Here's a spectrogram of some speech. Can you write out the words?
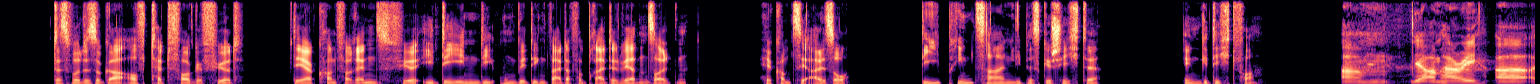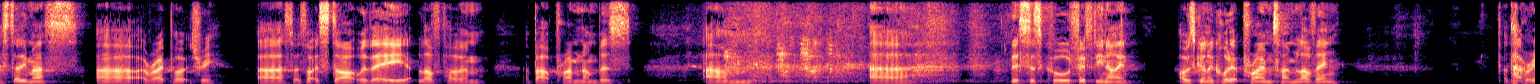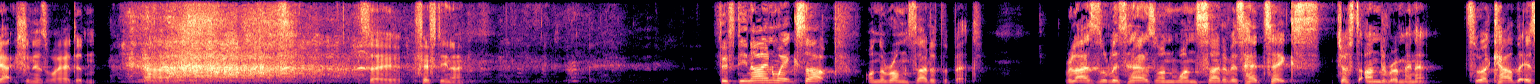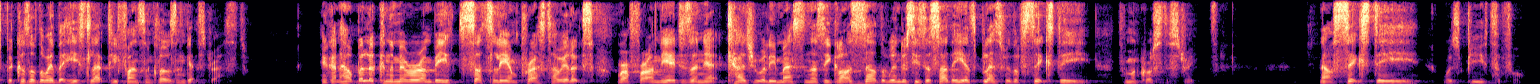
Das wurde sogar auf TED vorgeführt, der Konferenz für Ideen, die unbedingt weiterverbreitet werden sollten. Hier kommt sie also. Die Primzahlen-Liebesgeschichte in Gedichtform. Um, yeah, I'm Harry. Uh, I study maths. Uh, I write poetry. Uh, so I thought I'd start with a love poem about prime numbers. Um, uh, this is called 59. I was going to call it prime time loving, but that reaction is why I didn't. Uh, so 59. 59 wakes up on the wrong side of the bed. Realizes all his hair is on one side of his head, takes just under a minute to work out that it's because of the way that he slept, he finds some clothes and gets dressed. You can't help but look in the mirror and be subtly impressed how he looks rough around the edges and yet casually messed. And as he glances out the window, sees a sight that he is blessed with of 60 from across the street. Now, 60 was beautiful.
